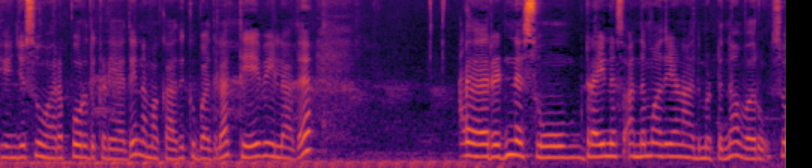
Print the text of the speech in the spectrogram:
சேஞ்சஸும் வரப்போகிறது கிடையாது. நமக்கு அதுக்கு பதிலாக தேவையில்லாத ரெட்னஸும் ட்ரைனஸ் அந்த மாதிரியான அது மட்டும்தான் வரும். ஸோ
